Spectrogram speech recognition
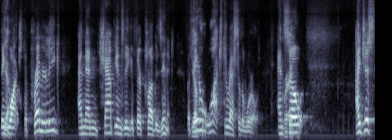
They Yeah. watch the Premier League and then Champions League if their club is in it, but they don't watch the rest of the world. And Right. so I just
